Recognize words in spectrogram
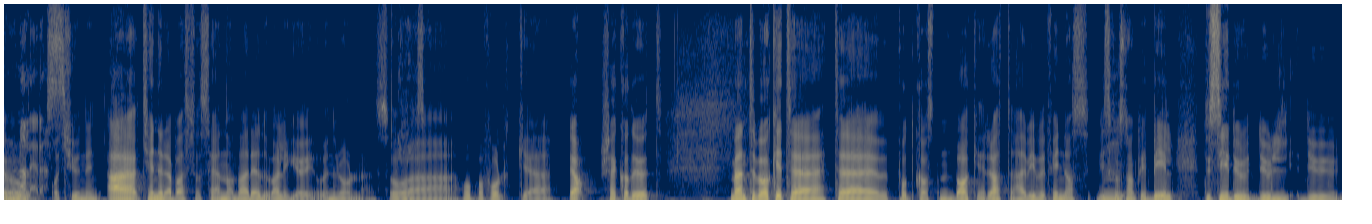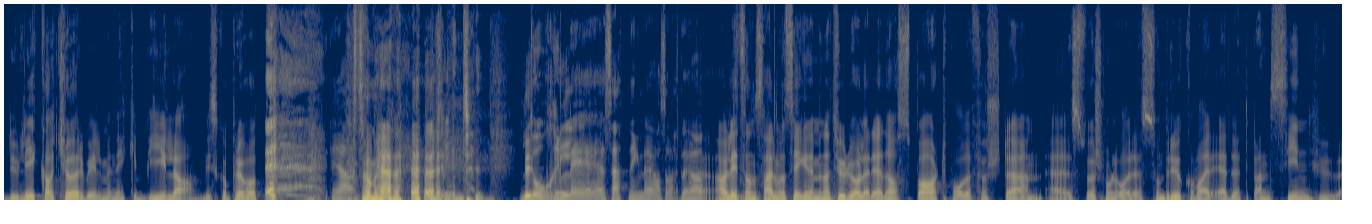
å, å tune inn. Jeg kjenner deg best fra scenen, og der er du veldig gøy og underholdende. Så jeg håper folk uh, ja, sjekker det ut. Men tilbake til, til podkasten bak rattet her vi befinner oss. Vi skal Mm. snakke litt bil. Du sier du, du, du, du liker å kjøre bil, men ikke biler. Vi skal prøve å Ja, Som er litt Litt- dårlig setning, det, altså. Ja. Ja, litt sånn selvmotsigende, men jeg tror du allerede har spart på det første eh, spørsmålet vårt, som bruker å være er du et bensinhue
